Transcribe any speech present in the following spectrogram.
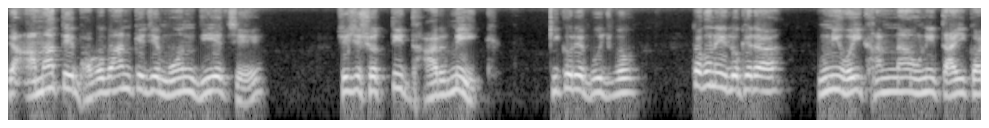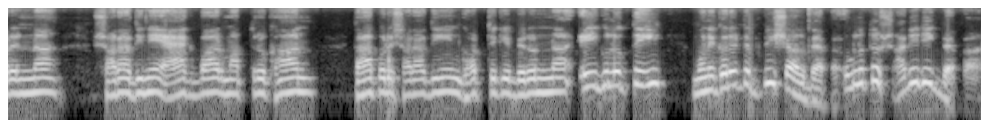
যে আমাতে ভগবানকে যে মন দিয়েছে, সে যে সত্যি ধার্মিক, কি করে বুঝব? তখন এই লোকেরা, উনি ওই খান না, উনি তাই করেন না। সারা দিনে একবার মাত্র খান, তারপরে সারাদিন ঘর থেকে বেরোন না। এইগুলোতেই মনে করে একটা বিশাল ব্যাপার। ওগুলো তো শারীরিক ব্যাপার।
